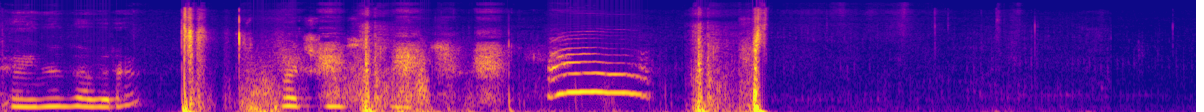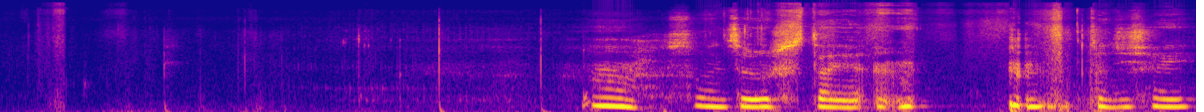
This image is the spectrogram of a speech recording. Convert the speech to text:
Okej, no dobra. Chodźmy spać. Ach, słońce już wstaje. to dzisiaj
